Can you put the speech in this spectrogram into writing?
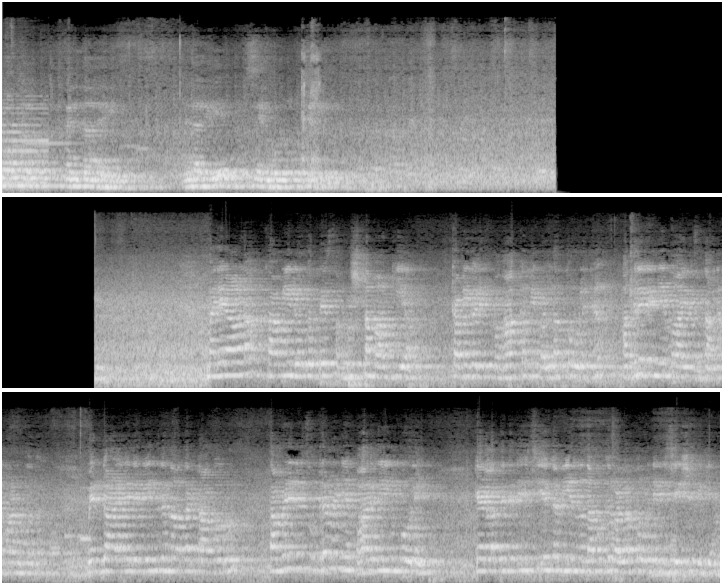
ലോകത്തെ സ്നേഹപൂർവം ക്ഷണിക്കുന്നു മലയാള കാവ്യലോകത്തെ സമ്പുഷ്ടമാക്കിയ കവികളിൽ മഹാകവി വള്ളത്തോളിന് അഗ്രഗണ്യമായ സ്ഥാനമാണുള്ളത്. ബംഗാളിലെ രവീന്ദ്രനാഥ ടാഗോറും തമിഴിലെ സുബ്രഹ്മണ്യ ഭാരതിയും പോലെ കേരളത്തിന്റെ ദേശീയ കവി എന്ന് നമുക്ക് വള്ളത്തോളിനെ വിശേഷിപ്പിക്കാം.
